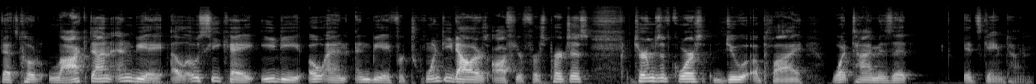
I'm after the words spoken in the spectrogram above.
That's code LOCKEDONNBA, L O C K E D O N N B A, for $20 off your first purchase. Terms, of course, do apply. What time is it? It's game time.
